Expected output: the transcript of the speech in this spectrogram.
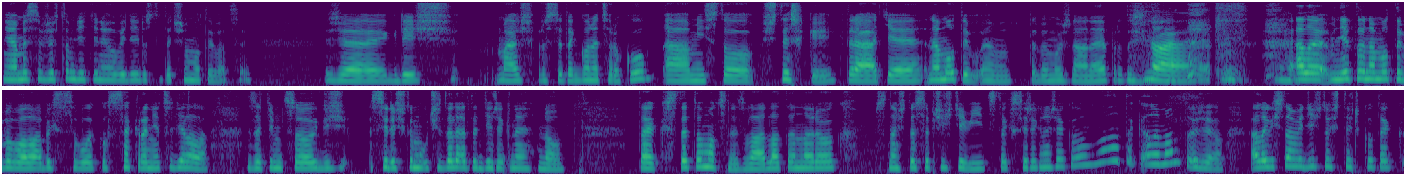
Já myslím, že v tom děti neuvidějí dostatečnou motivaci. Že když máš prostě ten konec roku a místo čtyřky, která tě namotivuje, no, tebe možná ne, protože... No, ne, ne. ale mě to namotivovalo, abych se sebou jako sakra něco dělala. Zatímco, když si jdeš k tomu učiteli a ten ti řekne, no, tak jste to moc nezvládla tenhle rok, snažte se příště víc, tak si řekneš jako, no, tak ale mám to, že jo. Ale když tam vidíš tu čtyřku, tak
